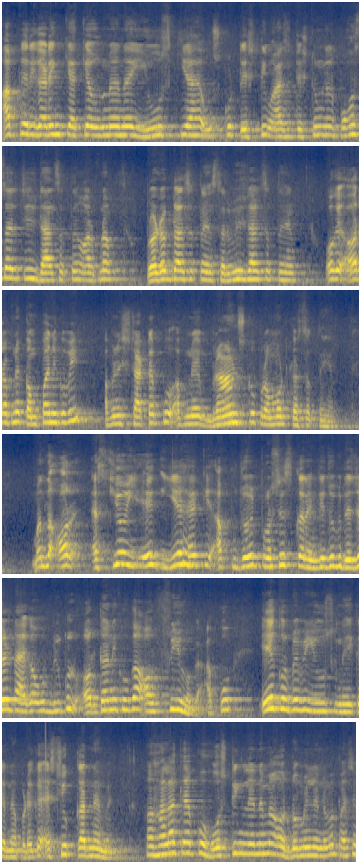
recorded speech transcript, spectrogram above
आपके रिगार्डिंग क्या क्या उन्होंने यूज़ किया है, उसको टेस्टिंग आज टेस्टिंग बहुत सारी चीज़ डाल सकते हैं और अपना प्रोडक्ट डाल सकते हैं सर्विस डाल सकते हैं। ओके और अपने कंपनी को भी, अपने स्टार्टअप को, अपने ब्रांड्स को प्रमोट कर सकते हैं। मतलब और एस एक ये है कि आप जो भी प्रोसेस करेंगे, जो भी रिज़ल्ट आएगा, वो बिल्कुल ऑर्गेनिक होगा और फ्री होगा। आपको एक रुपये भी यूज़ नहीं करना पड़ेगा एस करने में। हाँ हालाँकि आपको होस्टिंग लेने में और डोमेन लेने में पैसे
